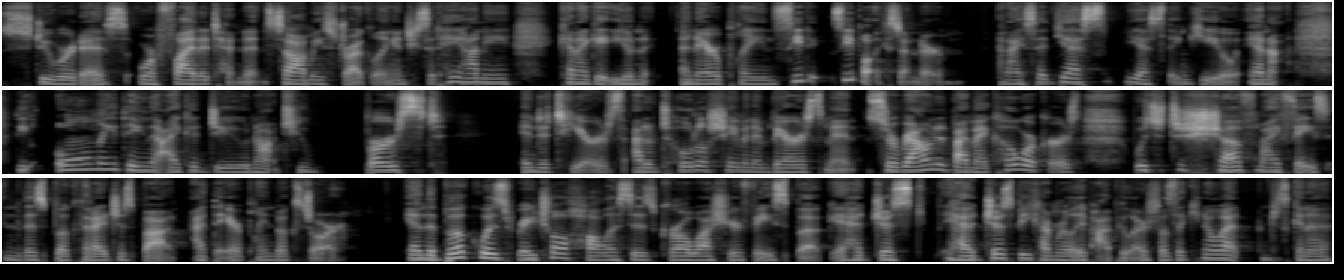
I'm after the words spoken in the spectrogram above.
stewardess or flight attendant saw me struggling and she said, Hey, honey, can I get you an, an airplane seat, seatbelt extender? And I said, Yes, yes, thank you. And the only thing that I could do not to burst into tears out of total shame and embarrassment, surrounded by my coworkers, was to shove my face into this book that I just bought at the airplane bookstore. And the book was Rachel Hollis's Girl Wash Your Face book. It had just it had just become really popular. So I was like, you know what? I'm just gonna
